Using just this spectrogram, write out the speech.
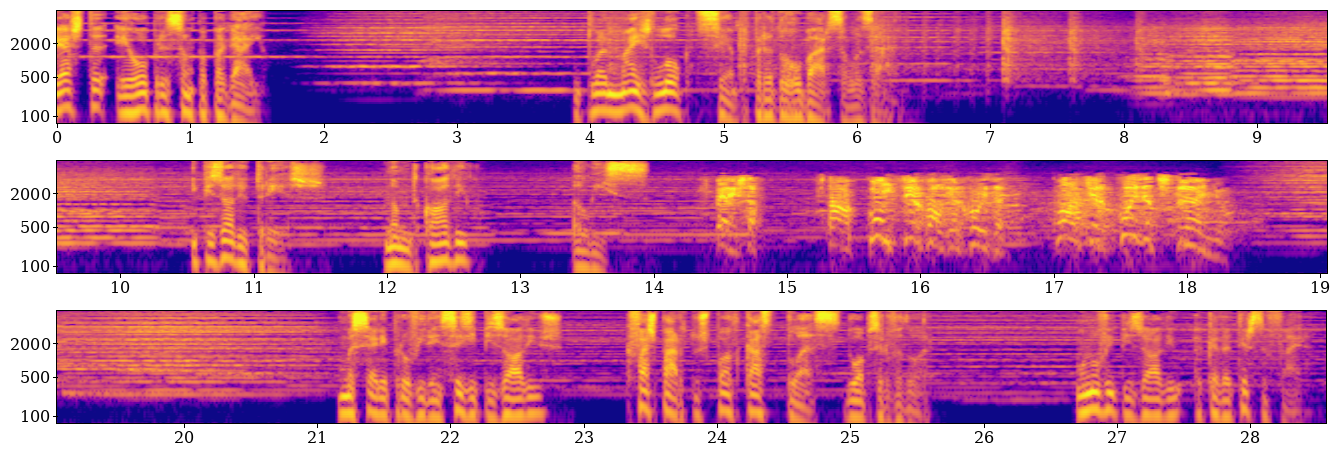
Esta é a Operação Papagaio. O plano mais louco de sempre para derrubar Salazar. Episódio 3. Nome de código: Alice. Espera, está, está a acontecer qualquer coisa! Qualquer coisa de estranho! Uma série para ouvir em seis episódios que faz parte dos Podcast Plus do Observador. Um novo episódio a cada terça-feira.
